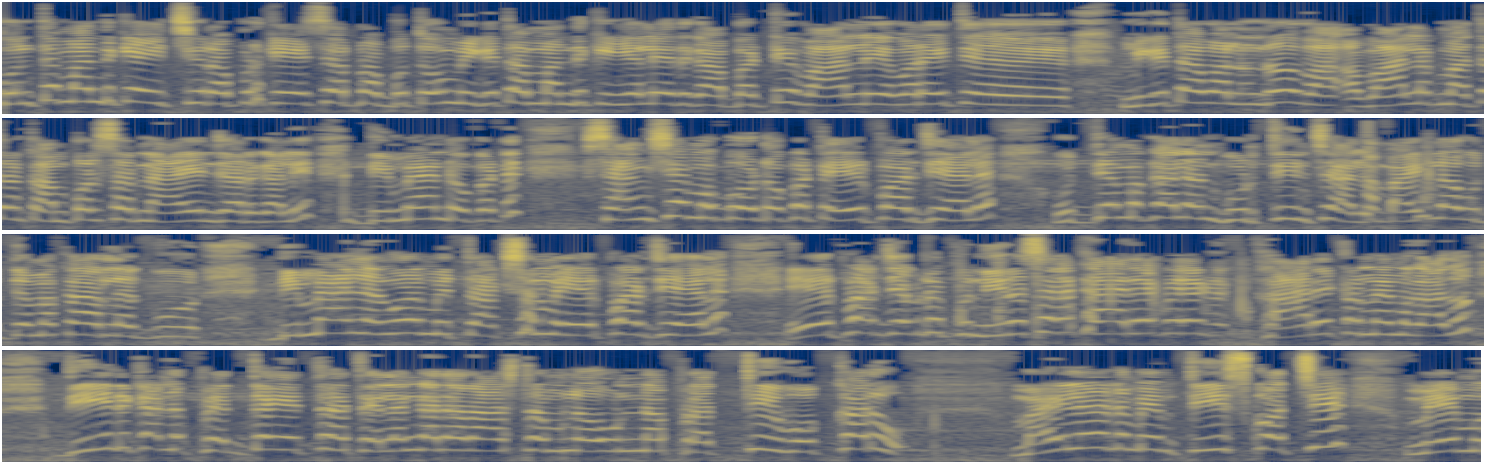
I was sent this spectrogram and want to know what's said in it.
కొంతమందికే ఇచ్చారు అప్పుడు కేసీఆర్ ప్రభుత్వం మిగతా మందికి ఇవ్వలేదు కాబట్టి వాళ్ళు ఎవరైతే మిగతా వాళ్ళు ఉన్నారో వాళ్ళకి మాత్రం కంపల్సరీ న్యాయం జరగాలి. డిమాండ్ ఒకటి సంక్షేమ బోర్డు ఒకటి ఏర్పాటు చేయాలి. ఉద్యమకాలను గుర్తించాలి. మహిళా ఉద్యమకారుల డిమాండ్లను కూడా మీరు తక్షణం ఏర్పాటు చేయాలి. ఏర్పాటు చేయకుండా ఇప్పుడు నిరసన కార్యక్రమం దీనికన్నా పెద్ద ఎత్తున తెలంగాణ రాష్ట్రంలో ఉన్న ప్రతి ఒక్కరూ మహిళలను మేము తీసుకొచ్చి మేము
